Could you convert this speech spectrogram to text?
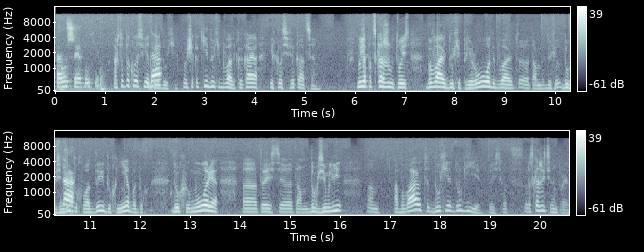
хорошие духи. А что такое светлые Да. духи? Вообще, какие духи бывают? Какая их классификация? Ну, я подскажу, то есть бывают духи природы, бывают э, там духи, дух земли, Да. дух воды, дух неба, дух, дух моря, э, то есть э, там дух земли, ам, а бывают духи другие. То есть вот расскажите нам про это.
